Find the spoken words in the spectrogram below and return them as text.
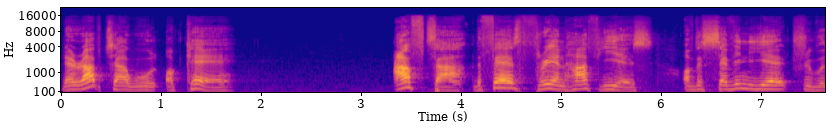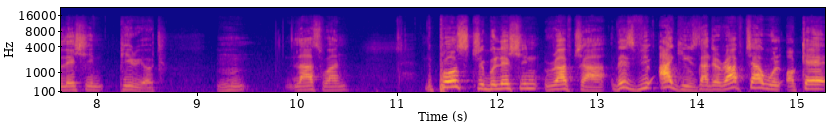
the rapture will occur after the first three and a half years of the seven year tribulation period. Mm-hmm. Last one. The post tribulation rapture, this view argues that the rapture will occur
